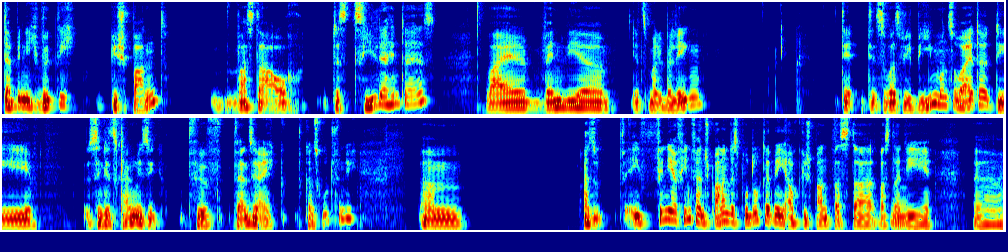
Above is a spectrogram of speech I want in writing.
Da bin ich wirklich gespannt, was da auch das Ziel dahinter ist, weil wenn wir jetzt mal überlegen, der, der, sowas wie Beam und so weiter, die sind jetzt klangmäßig für Fernseher eigentlich ganz gut, finde ich. Ähm, also ich finde auf jeden Fall ein spannendes Produkt, da bin ich auch gespannt, was da, was da mhm. die, äh,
